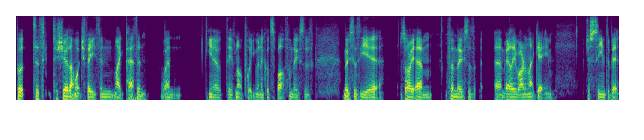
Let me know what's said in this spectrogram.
but to to show that much faith in Mike Pettine when you know they've not put you in a good spot for most of most of the year. Sorry, um, for most of um, earlier on in that game, just seemed a bit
